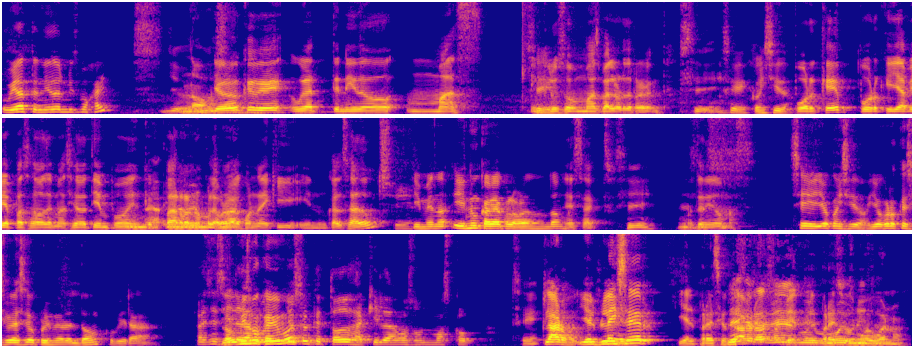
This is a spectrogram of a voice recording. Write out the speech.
¿hubiera tenido el mismo hype? Yo No. Yo creo que hubiera tenido más Sí. incluso más valor de reventa. Sí. Sí, coincido. ¿Por qué? Porque ya había pasado demasiado tiempo en Y que no Parra no habíamos colaboraba con Nike en un calzado. Sí. Y, mena- y nunca había colaborado en un dunk. Exacto. Sí. No Eso tenido más. Sí, yo coincido. Yo creo que si hubiera sido primero el dunk, hubiera... Sí Lo mismo damos- que vimos. Yo creo que todos aquí le damos un Moscop. Sí. Claro, y el Blazer... Y el precio, Blazer también. muy- el precio muy es muy bueno.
